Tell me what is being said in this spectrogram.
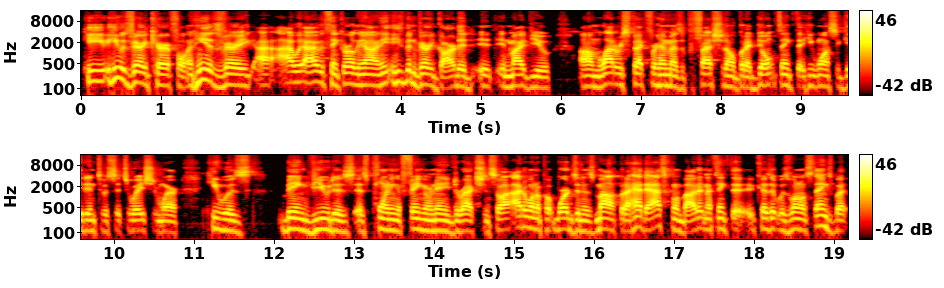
He he was very careful, and he is very. I, I, would think early on, he, has been very guarded in, in my view. Um, a lot of respect for him as a professional, but I don't think that he wants to get into a situation where he was being viewed as as pointing a finger in any direction. So I, I, don't want to put words in his mouth, but I had to ask him about it, and I think that because it was one of those things. But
